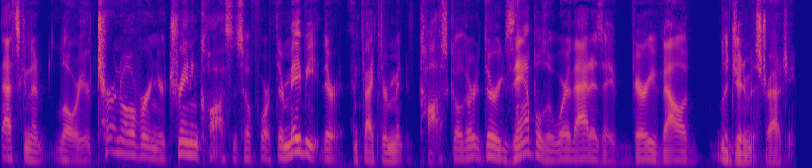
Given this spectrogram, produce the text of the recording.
That's going to lower your turnover and your training costs and so forth. There may be, there, in fact, there Costco, there, there are examples of where that is a very valid, legitimate strategy.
